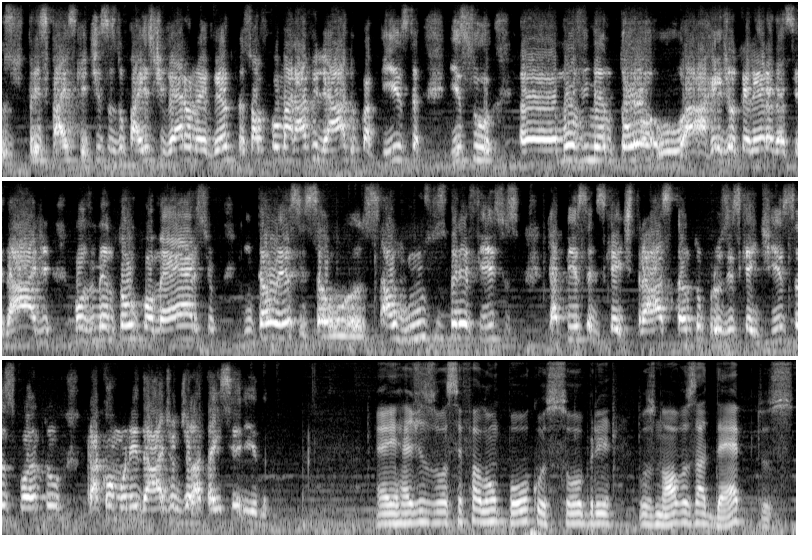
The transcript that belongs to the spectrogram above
os, principais skatistas do país estiveram no evento, o pessoal ficou maravilhado com a pista, isso uh, movimentou o, a rede hoteleira da cidade, movimentou o comércio, então esses são os, alguns dos benefícios que a pista de skate traz, tanto para os skatistas quanto para a comunidade onde ela está inserida. É, e Regis, você falou um pouco sobre os novos adeptos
